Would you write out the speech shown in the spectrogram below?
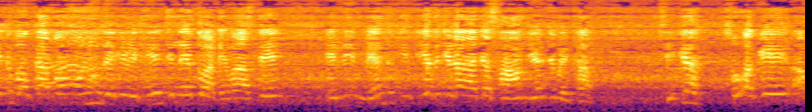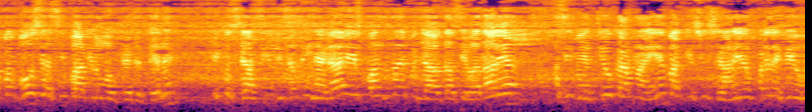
ਇੱਕ ਮੌਕਾ ਆਪਾਂ ਉਹਨੂੰ ਦੇ ਕੇ ਵੇਖੀਏ ਜਿੰਨੇ ਤੁਹਾਡੇ ਵਾਸਤੇ ਇੰਨੀ ਮਿਹਨਤ ਕੀਤੀ ਹੈ ਤੇ ਜਿਹੜਾ ਅੱਜ ਆਸਾਮ ਜੇਲ੍ਹ 'ਚ ਬੈਠਾ। ਠੀਕ ਹੈ ਸੋ ਅੱਗੇ ਆਪਾਂ ਬਹੁਤ ਸਿਆਸੀ ਪਾਰਟੀ ਨੂੰ ਮੌਕੇ ਦਿੱਤੇ ਨੇ। ਇਹ ਸਿਆਸੀ ਲੀਡਰ ਨਹੀਂ ਹੈਗਾ, ਇਹ ਪੰਥ ਦਾ, ਪੰਜਾਬ ਦਾ ਸੇਵਾਦਾਰ ਆ। ਅਸੀਂ ਬੇਨਤੀ ਉਹ ਕਰਨ ਆਏ ਹਾਂ ਬਾਕੀ ਤੁਸੀਂ ਸਿਆਣੇ ਹੋ, ਪੜ੍ਹੇ ਲਿਖੇ ਹੋ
